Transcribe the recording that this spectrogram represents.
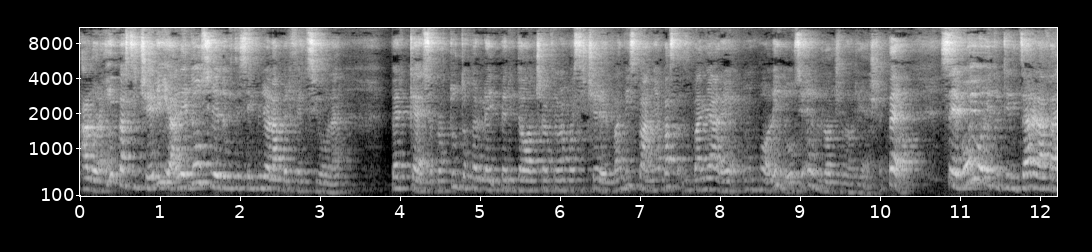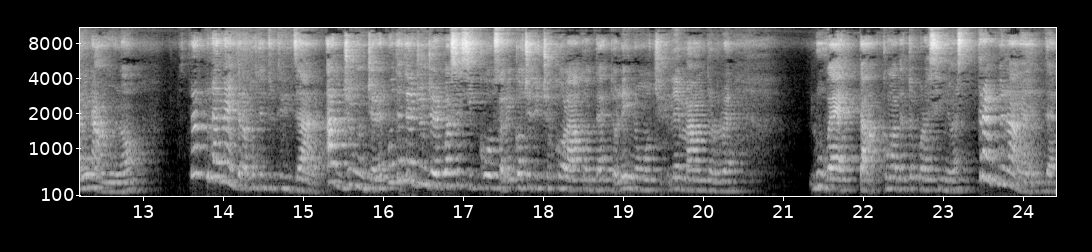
Allora, in pasticceria le dosi le dovete seguire alla perfezione. Perché soprattutto per, le- per i dolci, la crema pasticcera e il pan di Spagna, basta sbagliare un po' le dosi e il dolce non riesce. Però, se voi volete utilizzare la farina 1, tranquillamente la potete utilizzare, aggiungere, potete aggiungere qualsiasi cosa, le gocce di cioccolato, ho detto, le noci, le mandorle, l'uvetta, come ha detto quella signora, tranquillamente.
